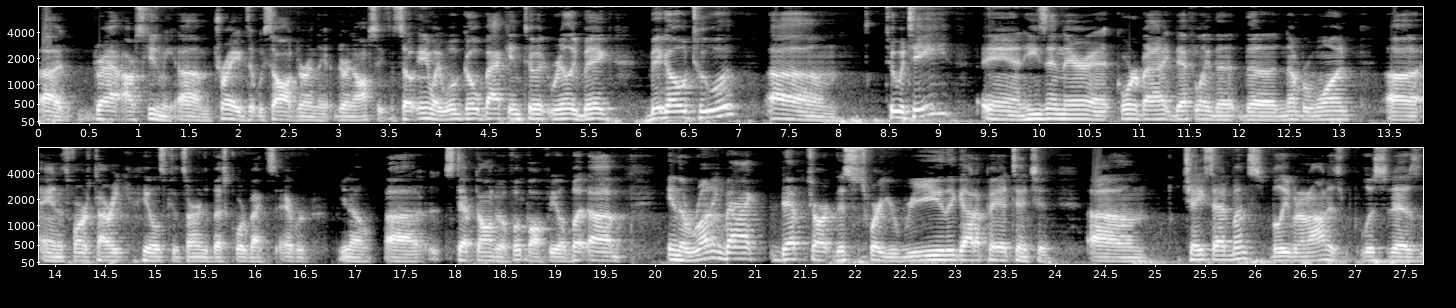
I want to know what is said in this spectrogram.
uh, draft. Or excuse me, um, trades that we saw during the during the offseason. So anyway, we'll go back into it really big. Big O Tua um, Tua T and he's in there at quarterback, definitely the the number one. Uh, and as far as Tyreek Hill is concerned, the best quarterback that's ever you know uh, stepped onto a football field. But um, in the running back depth chart, this is where you really got to pay attention. Um, Chase Edmonds, believe it or not, is listed as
